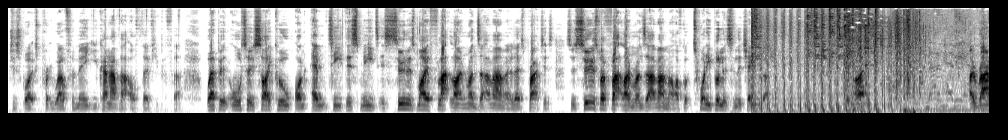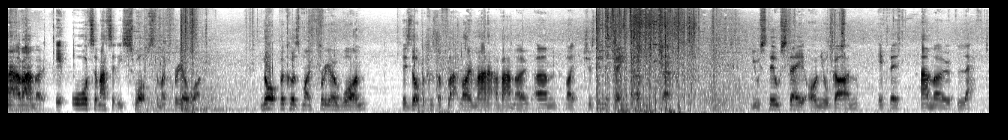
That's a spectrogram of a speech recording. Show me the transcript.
just works pretty well for me. You can have that off though if you prefer. Weapon auto cycle on empty. This means as soon as my flatline runs out of ammo, let's practice. So as soon as my flatline runs out of ammo, I've got 20 bullets in the chamber. All right. I ran out of ammo. It automatically swaps to my 301. Not because my 301, it's not because the flatline ran out of ammo, um, like just in the chamber. You will still stay on your gun if there's ammo left.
